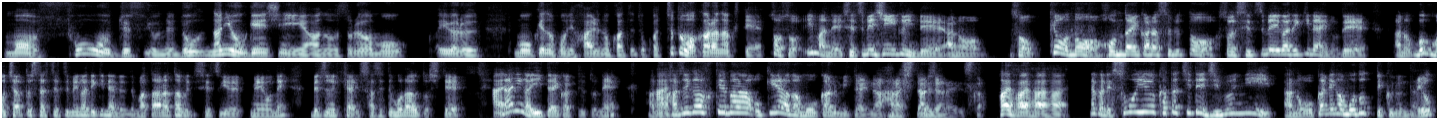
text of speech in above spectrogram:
まあ、そうですよね。どう、何を原資に、あの、それはもう、いわゆる、儲けの方に入るのかってとか、ちょっとわからなくて。そうそう。今ね、説明しにくいんで、あの、そう、今日の本題からすると、それ説明ができないので、あの、僕もちゃんとした説明ができないので、また改めて説明をね、別の機会にさせてもらうとして、はい何が言いたいかっていうとね、あの、はい風が吹けば桶屋が儲かるみたいな話ってあるじゃないですか。はいはいはいはい。なんかね、そういう形で自分に、あの、お金が戻ってくるんだよっ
